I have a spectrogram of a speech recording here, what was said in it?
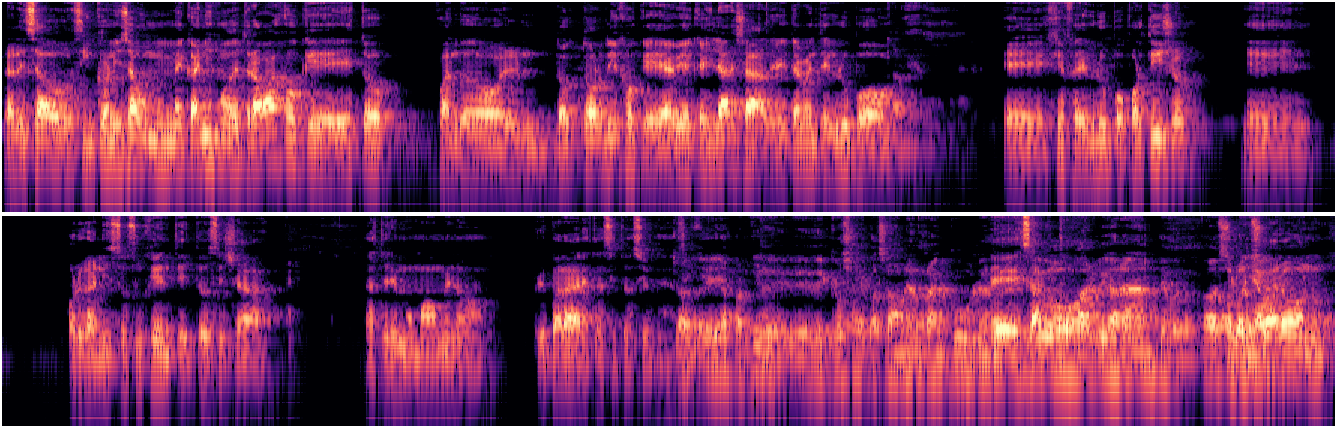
realizado, sincronizado un mecanismo de trabajo que esto, cuando el doctor dijo que había que aislar, ya directamente el grupo, eh, jefe del grupo Portillo, eh, organizó su gente, entonces ya las tenemos más o menos preparadas estas situaciones. Claro, a partir de, cosas que pasaban en Rancul, en exacto. Alvearante, bueno, Colonia Barón,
